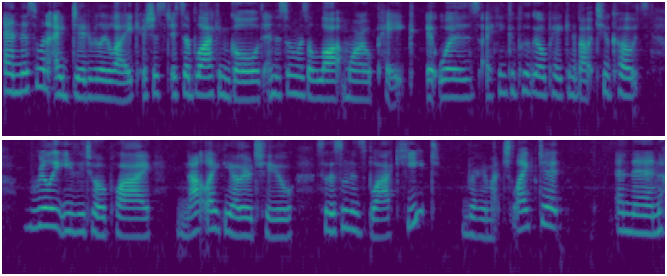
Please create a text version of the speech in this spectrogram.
and this one I did really like. It's just, it's a black and gold, and this one was a lot more opaque. It was, I think, completely opaque in about two coats. Really easy to apply, not like the other two. So this one is Black Heat. Very much liked it. And then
